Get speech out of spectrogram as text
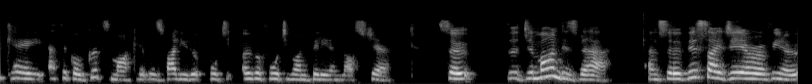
UK ethical goods market was valued at 40 over 41 billion last year. So the demand is there. And so this idea of, you know,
